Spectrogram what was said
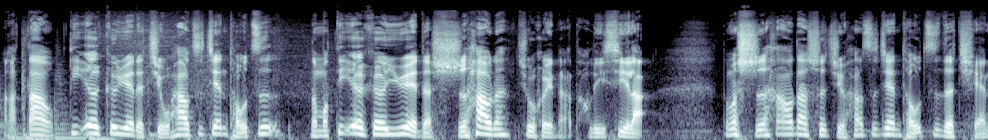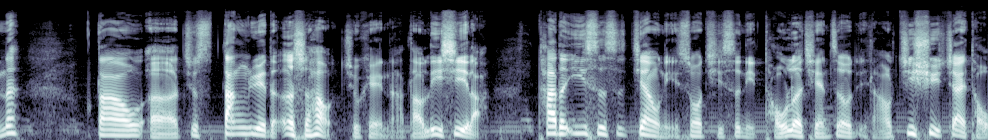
啊，到第二个月的九号之间投资，那么第二个月的十号呢，就会拿到利息了。那么十号到十九号之间投资的钱呢，到呃就是当月的二十号就可以拿到利息了。他的意思是叫你说，其实你投了钱之后，然后继续再投，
